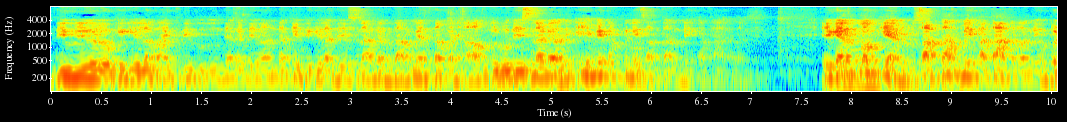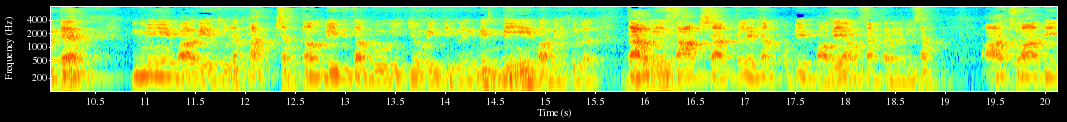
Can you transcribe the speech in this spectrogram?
දිව්‍ය ලෝකෙ ගිහලා මෛත්‍රී බුදුන් දැක දෙවන් දකින්න කියලා දේශනා කරන ධර්මයක් තමයි ආමුදුරු දේශනා කරන්නේ. එහෙම එකක් නෙවෙයි සද්ධර්මයේ කතා කරන්නේ. ඒ ගැනත් මම කියන්නේ සද්ධර්මයේ කතා කරන්නේ ඔබට මේ භාවය තුල පච්චත්තම් වේදිතබ්බෝ විඤ්ඤෝ වේති කියලා කියන්නේ මේ භාවය තුල ධර්මයේ සාක්ෂාත් කළේටම ඔබේ භවය අවසන් කරන නිසා ආස්වාදී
